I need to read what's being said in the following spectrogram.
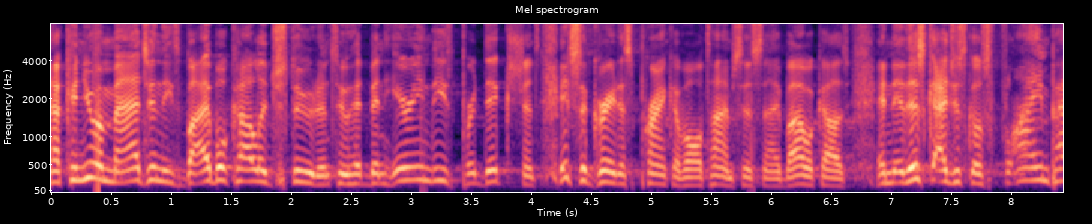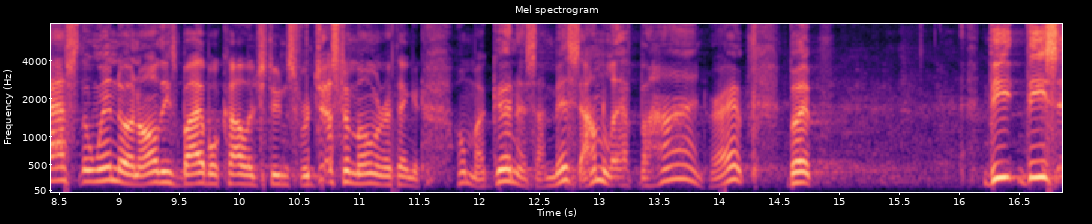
Now, can you imagine these Bible college students who had been hearing these predictions? It's the greatest prank of all time, Cincinnati Bible College. And this guy just goes flying past the window, and all these Bible college students, for just a moment, are thinking, oh my goodness goodness, I missed it. I'm left behind, right? But the, these,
